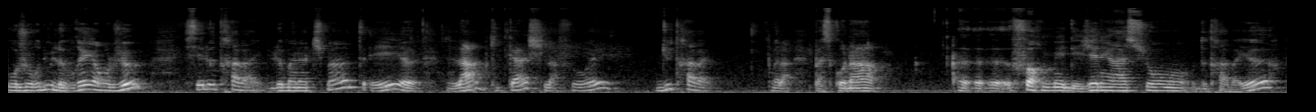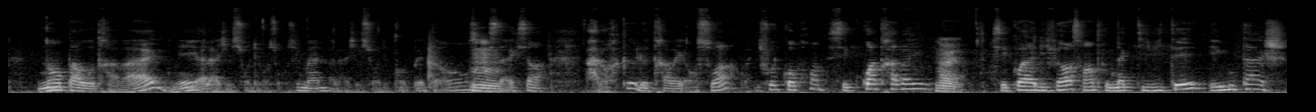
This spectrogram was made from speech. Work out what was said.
Aujourd'hui, le vrai enjeu, c'est le travail. Le management est euh, l'arbre qui cache la forêt du travail. Voilà. Parce qu'on a euh, euh, euh, formé des générations de travailleurs, non pas au travail, mais à la gestion des ressources humaines, à la gestion des compétences, etc., etc. Alors que le travail en soi, bah, il faut le comprendre. C'est quoi travailler? Ouais. c'est quoi la différence entre une activité et une tâche?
